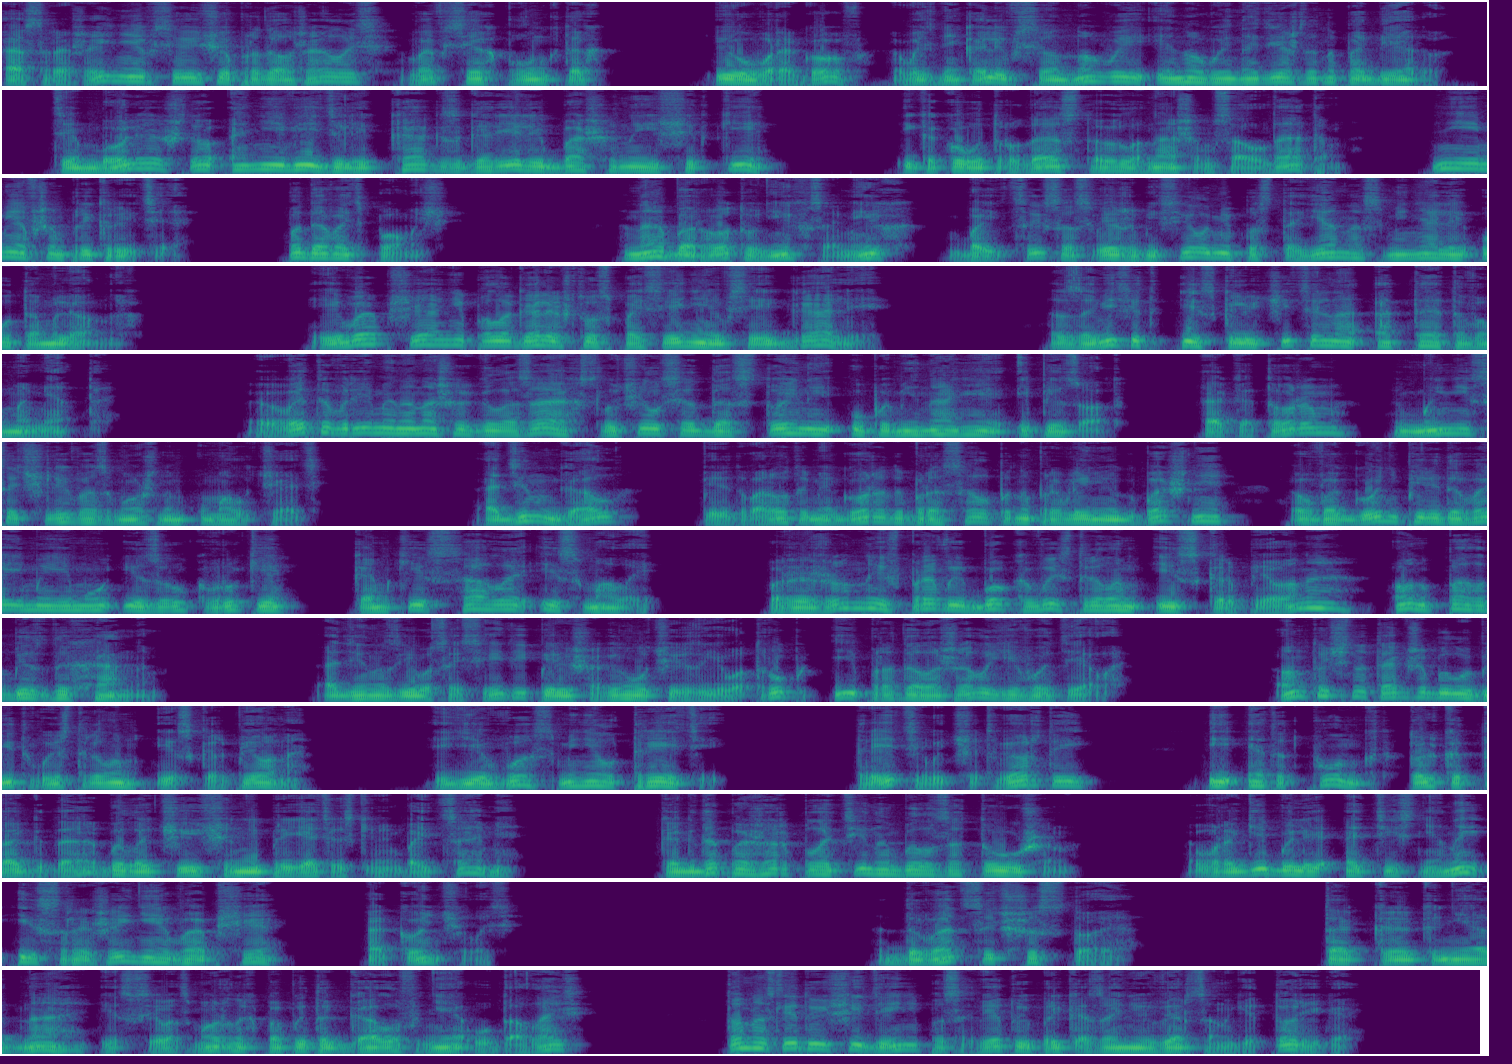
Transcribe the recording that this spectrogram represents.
а сражение все еще продолжалось во всех пунктах, и у врагов возникали все новые и новые надежды на победу. Тем более, что они видели, как сгорели башенные щитки и какого труда стоило нашим солдатам не имевшим прикрытия, подавать помощь. Наоборот, у них самих бойцы со свежими силами постоянно сменяли утомленных. И вообще они полагали, что спасение всей Галлии зависит исключительно от этого момента. В это время на наших глазах случился достойный упоминания эпизод, о котором мы не сочли возможным умолчать. Один гал перед воротами города бросал по направлению к башне в огонь передаваемый ему из рук в руки комки сала и смолы. Пораженный в правый бок выстрелом из скорпиона, он пал бездыханным. Один из его соседей перешагнул через его труп и продолжал его дело. Он точно так же был убит выстрелом из скорпиона. Его сменил третий, третьего четвертый, и этот пункт только тогда был очищен неприятельскими бойцами, когда пожар плотины был затушен, Враги были оттеснены, и сражение вообще окончилось. 26. Так как ни одна из всевозможных попыток галлов не удалась, то на следующий день, по совету и приказанию Верцингеторига,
